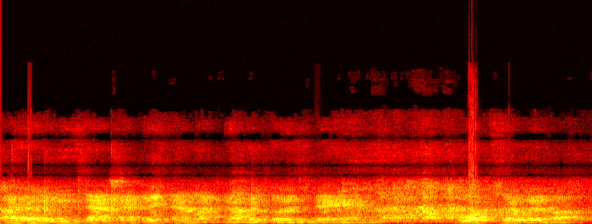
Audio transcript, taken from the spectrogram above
I them in Soundcheck, they sound like none of those bands whatsoever.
